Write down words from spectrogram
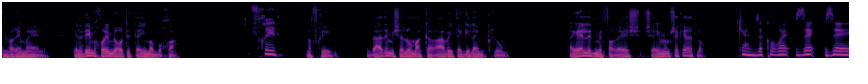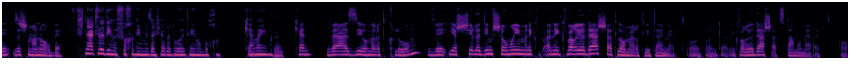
הדברים האלה. ילדים יכולים לראות את האימא בוכה, מפחיד. מפחיד, ואז הם ישאלו מה קרה, והיא תגיד להם כלום. הילד מפרש שהאימא משקרת לו. כן, זה קורה, זה, זה, זה שמענו הרבה. שני הצדדים מפחדים מזה שהילד רואה את האמא בוכה. כן, גם. כן. כן. ואז היא אומרת כלום, ויש ילדים שאומרים, אני, אני כבר יודע שאת לא אומרת לי את האמת, או דברים כאלה, אני כבר יודע שאת סתם אומרת. או...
